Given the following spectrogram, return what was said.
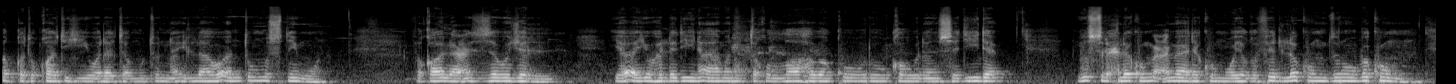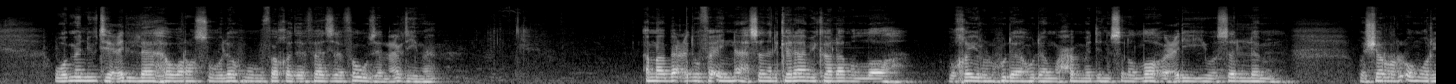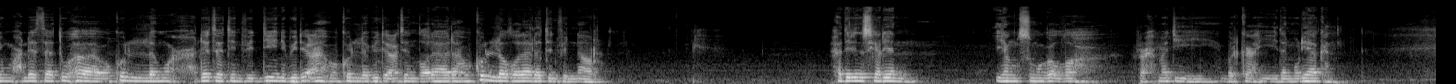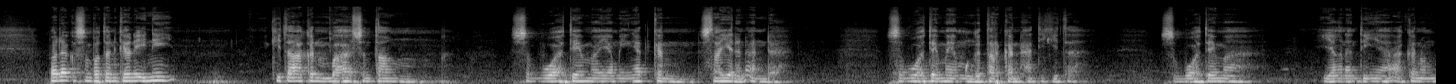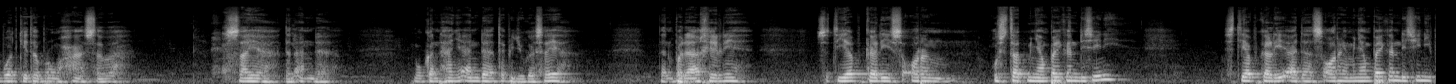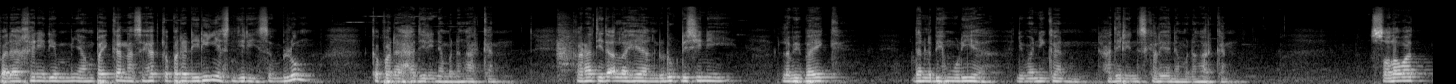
حق تقاته ولا تموتن إلا وأنتم مسلمون. فقال عز وجل يا أيها الذين آمنوا اتقوا الله وقولوا قولا سديدا. يصلح لكم أعمالكم ويغفر لكم ذنوبكم. ومن يطع الله ورسوله فقد فاز فوزا عظيما. أما بعد فإن أحسن الكلام كلام الله وخير الهدى هدى محمد صلى الله عليه وسلم. وشر الأمور محدثاتها وكل محدثة في الدين بدعة وكل بدعة ضلالة وكل ضلالة في النار Hadirin sekalian yang semoga Allah rahmati, berkahi dan muliakan. Pada kesempatan kali ini kita akan membahas tentang sebuah tema yang mengingatkan saya dan Anda. Sebuah tema yang menggetarkan hati kita. Sebuah tema yang nantinya akan membuat kita bermuhasabah. Saya dan Anda. Bukan hanya Anda tapi juga saya. Dan pada akhirnya setiap kali seorang ustadz menyampaikan di sini, setiap kali ada seorang yang menyampaikan di sini, pada akhirnya dia menyampaikan nasihat kepada dirinya sendiri sebelum kepada hadirin yang mendengarkan. Karena tidaklah yang duduk di sini lebih baik dan lebih mulia dibandingkan hadirin sekalian yang mendengarkan. Salawat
